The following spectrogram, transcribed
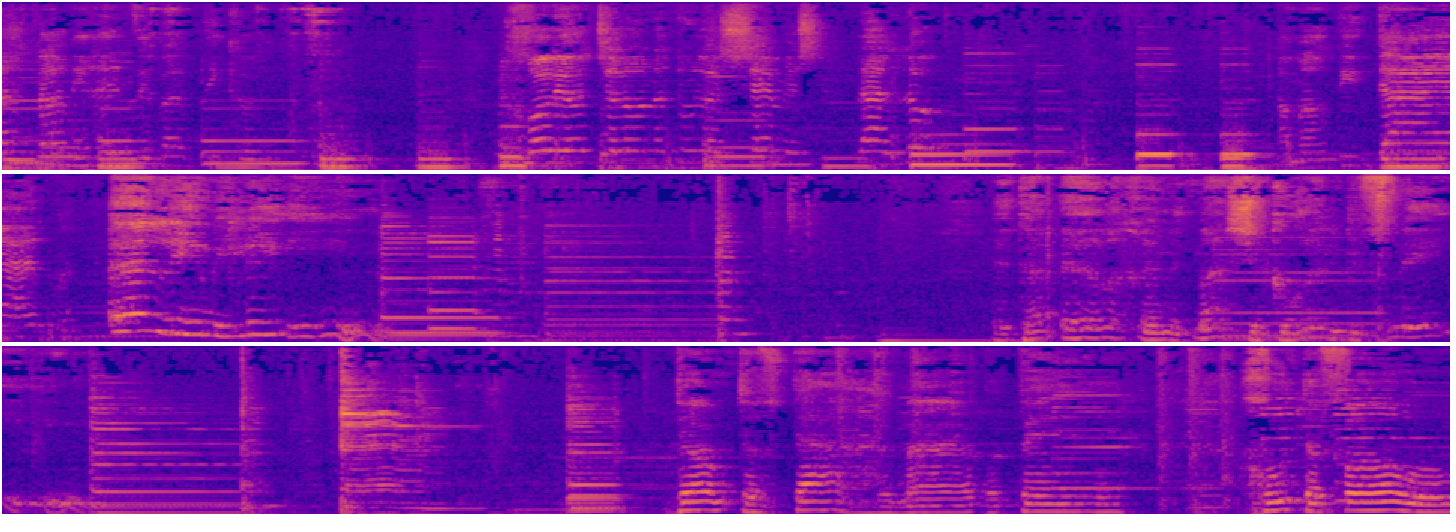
איתך כבר נראית זה בבדיקות. יכול להיות שלא נתנו לשמש לעלות. אמרתי די עד מה... אין לי מילים. אתאר לכם את מה שקורה לי בפנים. דום תבטח מה בפה חוט אפור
